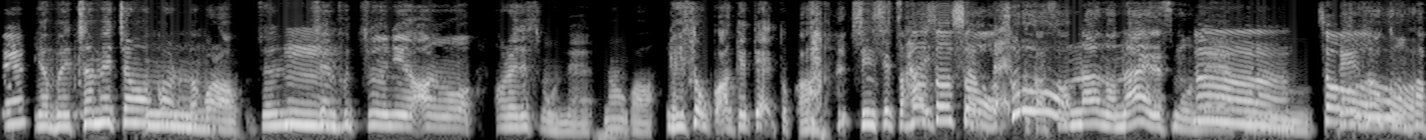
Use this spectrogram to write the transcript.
ね。いや、めちゃめちゃわかる。うんだから、全然普通に、あの、あれですもんね。なんか、冷蔵庫開けてとか、寝室入っちゃってとか、そうそうそうそんなのないですもんね。うんそう冷蔵庫もパッ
